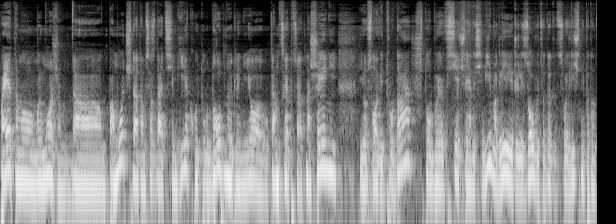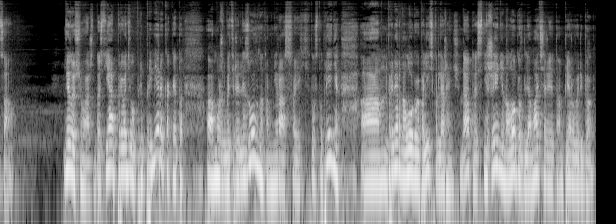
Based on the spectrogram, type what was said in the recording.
Поэтому мы можем э, помочь, да, там создать семье какую-то удобную для нее концепцию отношений и условий труда, чтобы все члены семьи могли реализовывать вот этот свой личный потенциал. Это очень важно. То есть я приводил примеры, как это а, может быть реализовано, там не раз в своих каких-то выступлениях. А, например, налоговая политика для женщин, да, то есть снижение налогов для матери там, первого ребенка.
